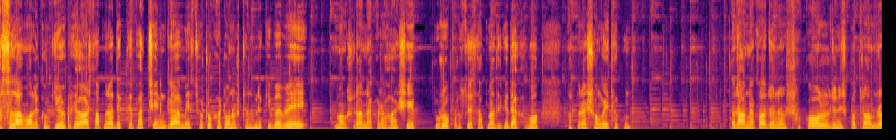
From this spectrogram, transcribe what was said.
আসসালামু আলাইকুম প্রিয় ভিউয়ার্স, আপনারা দেখতে পাচ্ছেন গ্রামে ছোটোখাটো অনুষ্ঠান হলে কীভাবে মাংস রান্না করা হয় সেই পুরো প্রসেস আপনাদেরকে দেখাবো। আপনারা সঙ্গেই থাকুন। রান্না করার জন্য সকল জিনিসপত্র আমরা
